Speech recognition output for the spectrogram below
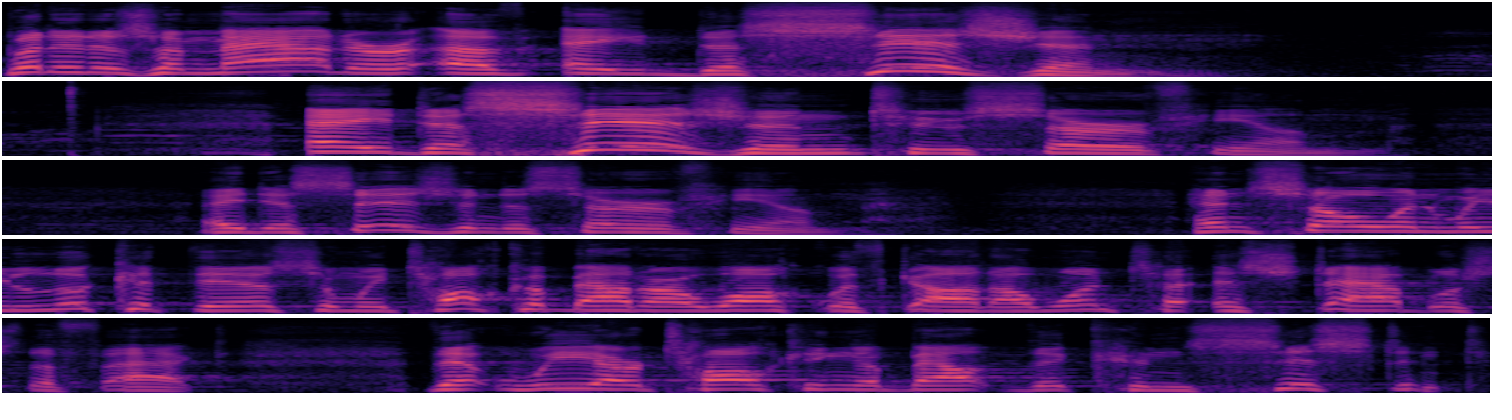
but it is a matter of a decision. A decision to serve Him. A decision to serve Him. And so when we look at this and we talk about our walk with God, I want to establish the fact that we are talking about the consistent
